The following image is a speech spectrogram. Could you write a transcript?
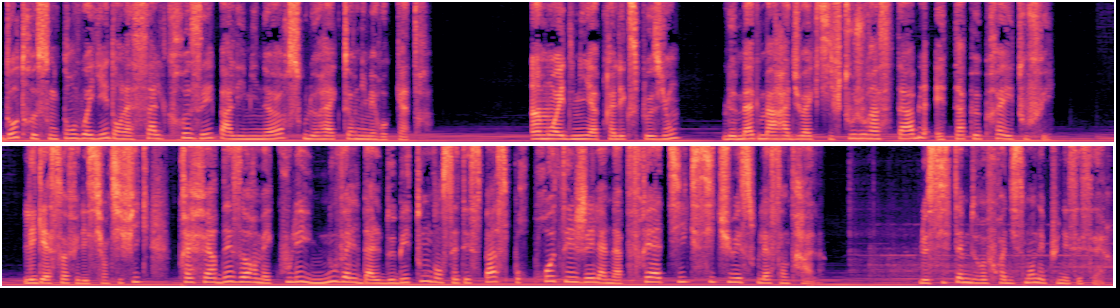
d'autres sont envoyés dans la salle creusée par les mineurs sous le réacteur numéro 4. Un mois et demi après l'explosion, le magma radioactif toujours instable est à peu près étouffé. Les Gassov et les scientifiques préfèrent désormais couler une nouvelle dalle de béton dans cet espace pour protéger la nappe phréatique située sous la centrale. Le système de refroidissement n'est plus nécessaire.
